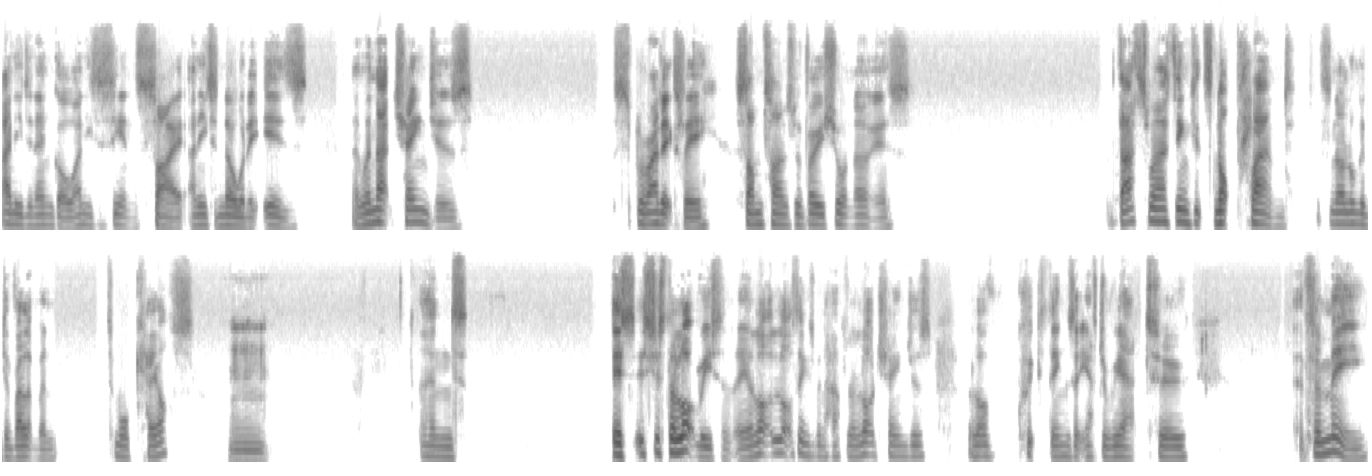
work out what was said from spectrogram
I need an end goal. I need to see it in sight. I need to know what it is. And when that changes sporadically, sometimes with very short notice, that's when I think it's not planned. It's no longer development. It's more chaos. Mm. And it's it's just a lot recently. A lot a lot of things have been happening. A lot of changes. A lot of quick things that you have to react to. For me,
